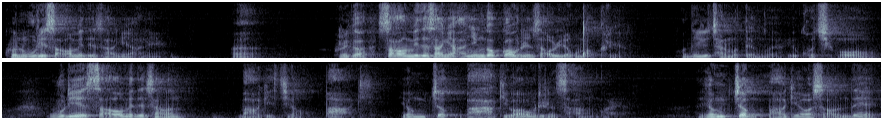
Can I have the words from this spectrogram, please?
그건 우리 싸움의 대상이 아니에요. 예. 그러니까 싸움의 대상이 아닌 것과 우리는 싸우려고 막 그래요. 근데 이게 잘못된 거예요. 이거 고치고 우리의 싸움의 대상은 마귀죠. 마귀. 영적 마귀와 우리는 싸우는 거예요. 영적 마귀와 싸우는데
